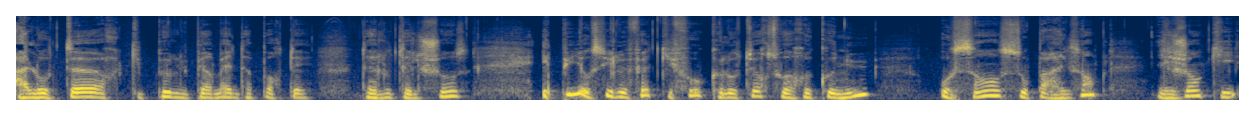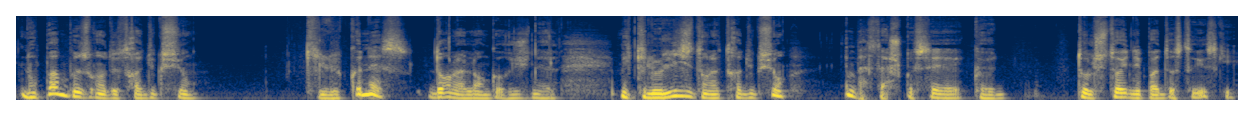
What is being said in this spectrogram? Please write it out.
à l'auteur qui peut lui permettre d'apporter telle ou telle chose. Et puis il y a aussi le fait qu'il faut que l'auteur soit reconnu au sens où, par exemple, les gens qui n'ont pas besoin de traduction, qui le connaissent dans la langue originelle, mais qui le lisent dans la traduction, eh ben, sachent que c'est que Tolstoï n'est pas Dostoïevski,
